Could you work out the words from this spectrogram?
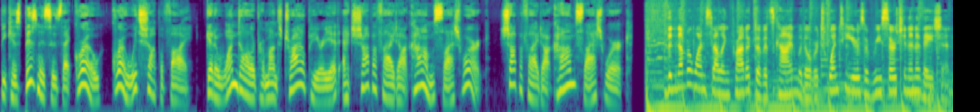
because businesses that grow grow with Shopify. Get a $1 per month trial period at shopify.com/work. shopify.com/work. The number one selling product of its kind with over 20 years of research and innovation.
